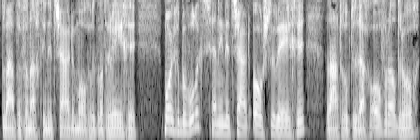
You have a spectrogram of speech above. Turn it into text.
Later vannacht in het zuiden mogelijk wat regen. Morgen bewolkt en in het zuidoosten regen. Later op de dag overal droog.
